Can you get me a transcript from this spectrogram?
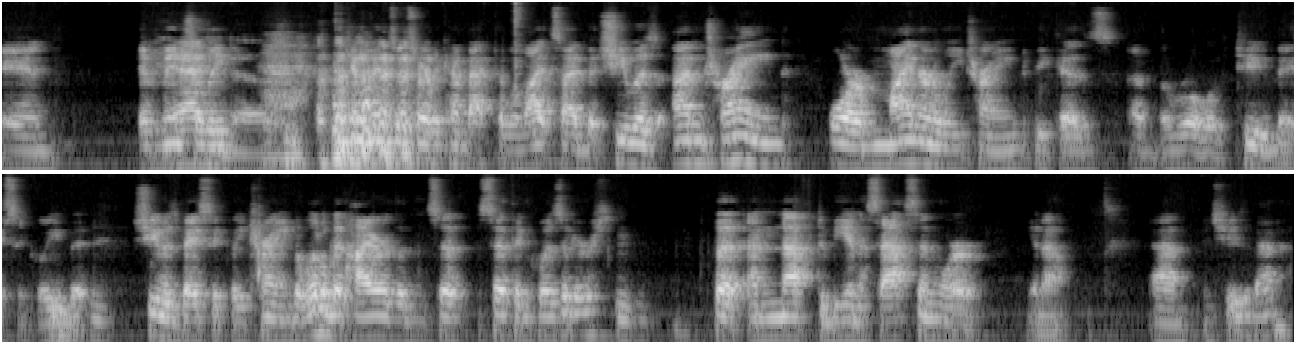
and eventually Yeah, convinces her to come back to the light side. But she was untrained or minorly trained because of the rule of two, basically. But she was basically trained a little bit higher than the Sith, Sith Inquisitors, Mhm. but enough to be an assassin. Where you know, uh, and she was a badass.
